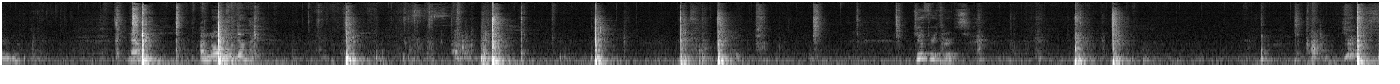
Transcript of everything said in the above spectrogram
There we go. Now, a normal dunk. Two free throws. Yes!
